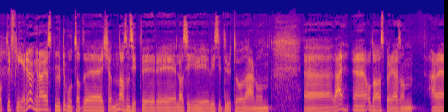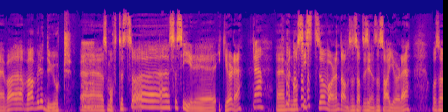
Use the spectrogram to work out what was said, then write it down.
opptil flere ganger har jeg spurt det motsatte kjønn, da, som sitter i La oss si vi sitter ute og det er noen uh, der. Uh, og da spør jeg sånn er det, hva, hva ville du gjort? Eh, som oftest så, så sier de ikke gjør det. Ja. Eh, Men nå sist så var det en dame som satt ved siden av som sa 'gjør det'. Og så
